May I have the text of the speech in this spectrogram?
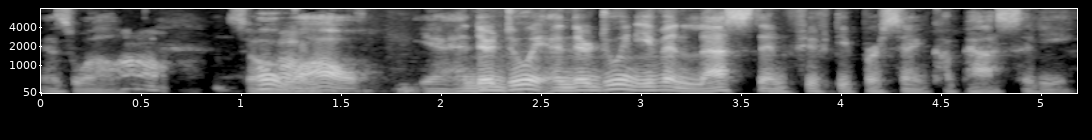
as well. wow. So Oh um, wow. yeah, and they're doing and they're doing even less than fifty percent capacity.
